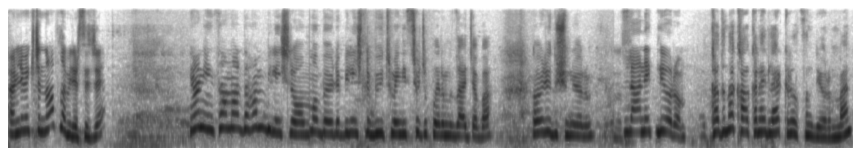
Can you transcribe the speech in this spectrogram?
Önlemek için ne yapılabilir sizce? Yani insanlar daha mı bilinçli olma böyle bilinçli büyütmeliyiz çocuklarımızı acaba? Öyle düşünüyorum. Lanetliyorum. Kadına kalkan eller kırılsın diyorum ben.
